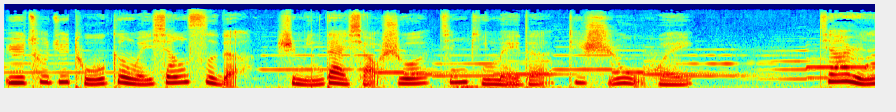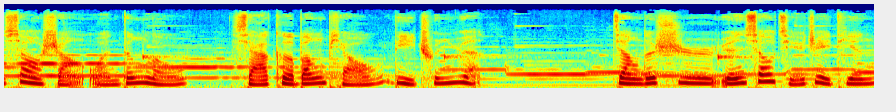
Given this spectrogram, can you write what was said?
与蹴鞠图更为相似的。是明代小说《金瓶梅》的第十五回：“佳人笑赏玩登楼，侠客帮嫖丽春院。”讲的是元宵节这天，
